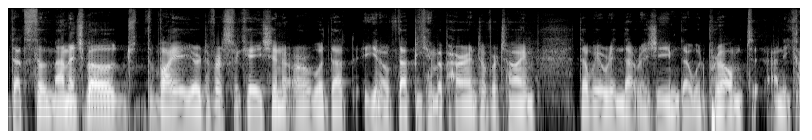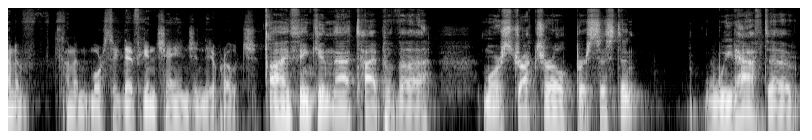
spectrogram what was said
that's still manageable via your diversification, or would that, you know, if that became apparent over time that we were in that regime, that would prompt any kind of kind of more significant change in the approach? I think in that type of a more structural, persistent, we'd have to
